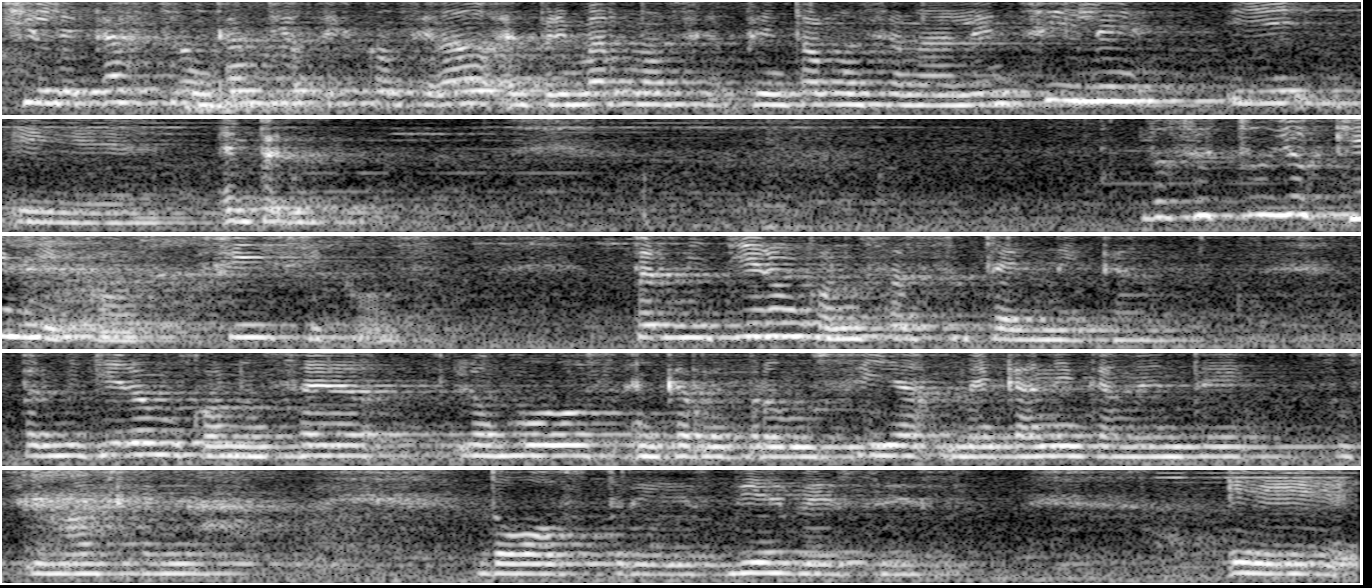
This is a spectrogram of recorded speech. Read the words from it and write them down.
Gil de Castro, en cambio, es considerado el primer pintor nacional en Chile y eh, en Perú. Los estudios químicos, físicos, permitieron conocer su técnica, permitieron conocer los modos en que reproducía mecánicamente sus imágenes dos, tres, diez veces. Eh,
